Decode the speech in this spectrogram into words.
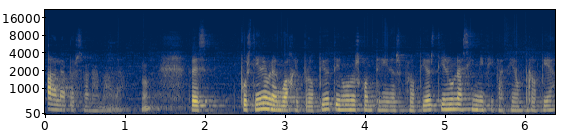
a la persona amada. ¿no? Entonces, pues tiene un lenguaje propio, tiene unos contenidos propios, tiene una significación propia.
